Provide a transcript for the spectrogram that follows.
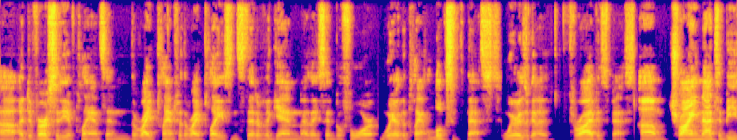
uh, a diversity of plants and the right plant for the right place instead of, again, as I said before, where the plant looks its best Where is it going to thrive its best? Um, trying not to be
